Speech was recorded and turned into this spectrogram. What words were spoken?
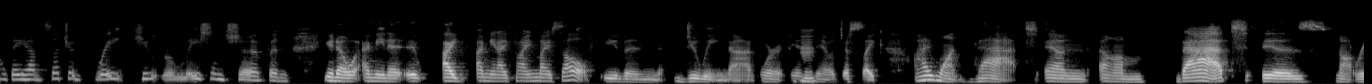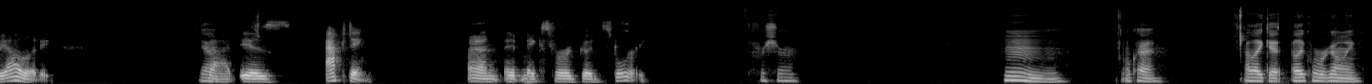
oh they have such a great cute relationship. And you know i mean it, it i i mean i find myself even doing that where mm-hmm. you know just like i want that. And um that is not reality. Yeah. that is acting. And it makes for a good story. For sure. Hmm. Okay. I like it. I like where we're going.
